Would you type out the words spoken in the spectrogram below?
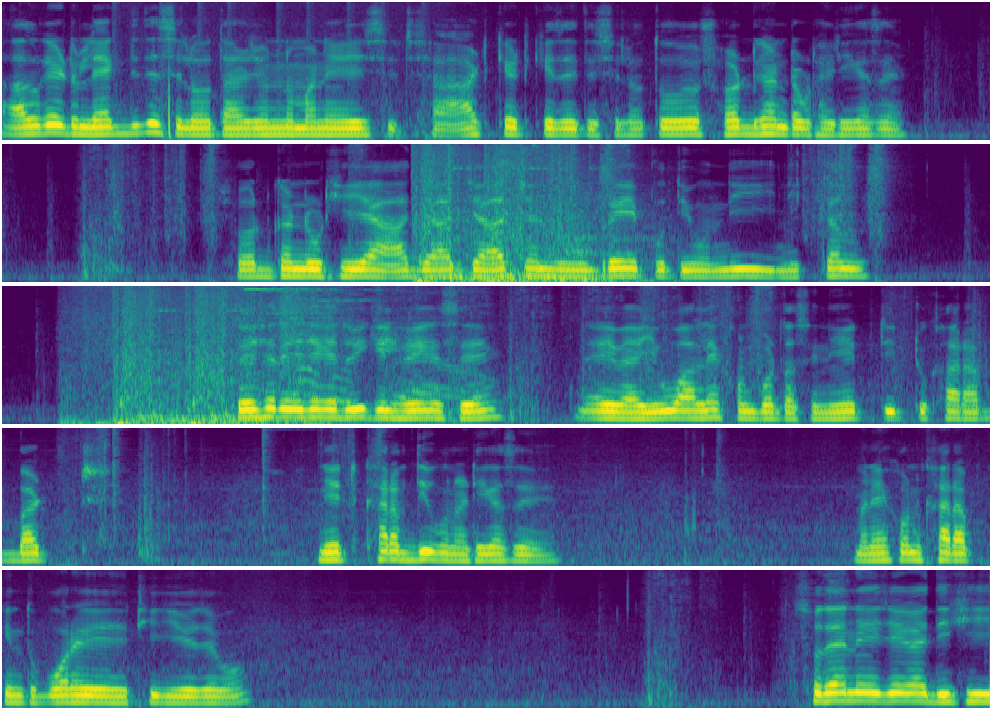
হালকা একটু ল্যাগ দিতেছিল, তার জন্য মানে আটকে আটকে যাইতেছিল। তো শর্ট গানটা উঠাই, ঠিক আছে? শর্ট গানটা উঠিয়ে আজ আজ আজ উপরে প্রতিবন্ধী নিকাল। তো এর সাথে এই জায়গায় দুই কিল হয়ে গেছে। এই ভাই ওয়াল এখন পড়তেছে নেট একটু খারাপ বাট নেট খারাপ দিব না, ঠিক আছে? মানে এখন খারাপ, কিন্তু পরে ঠিকই হয়ে যাব। সো দেন এই জায়গায় দেখি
